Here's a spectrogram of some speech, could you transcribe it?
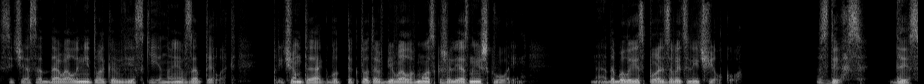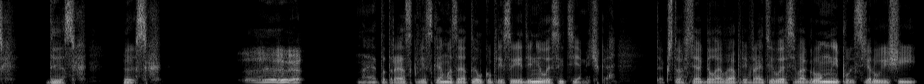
сейчас отдавало не только в виски, но и в затылок. Причем так, будто кто-то вбивал в мозг железный шкворень. Надо было использовать лечилку. Сдыхс, дысх, дысх, исх. На этот раз к вискам и затылку присоединилась и темечко, так что вся голова превратилась в огромный пульсирующий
